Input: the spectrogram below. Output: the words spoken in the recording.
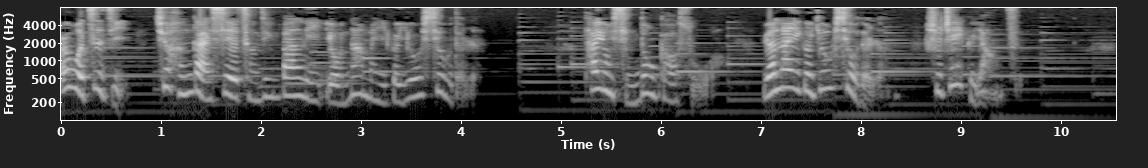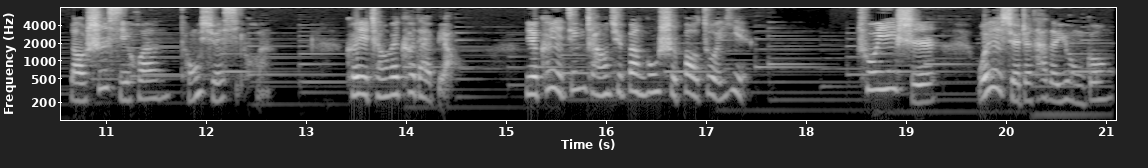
而我自己。却很感谢曾经班里有那么一个优秀的人，他用行动告诉我，原来一个优秀的人是这个样子。老师喜欢，同学喜欢，可以成为课代表，也可以经常去办公室报作业。初一时，我也学着他的用功，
